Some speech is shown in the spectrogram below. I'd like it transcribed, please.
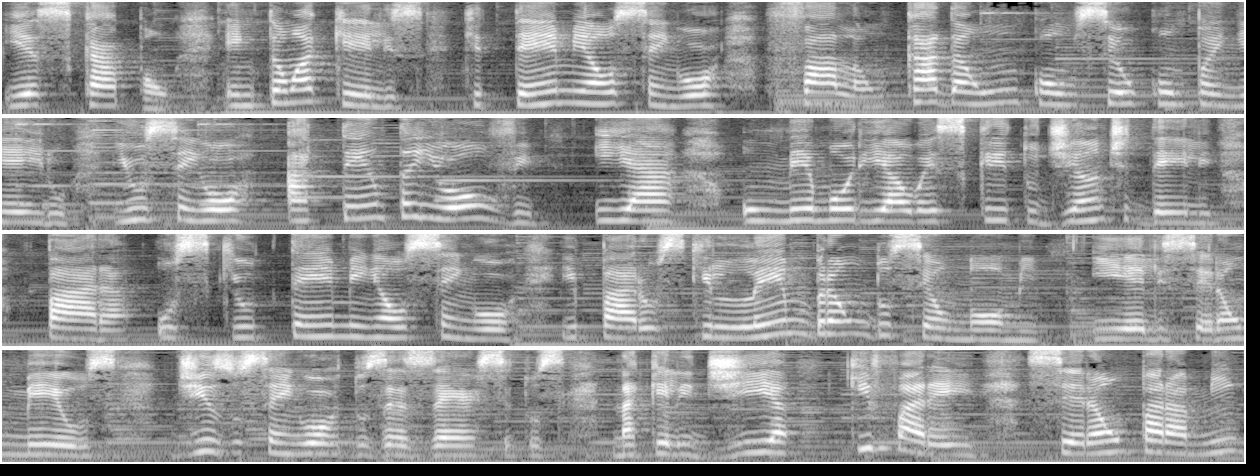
e escapam. Então aqueles que temem ao Senhor falam cada um com o seu companheiro, e o Senhor atenta e ouve e há um memorial escrito diante dele para os que o temem ao Senhor e para os que lembram do seu nome, e eles serão meus, diz o Senhor dos Exércitos. Naquele dia que farei, serão para mim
